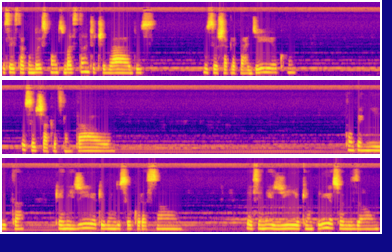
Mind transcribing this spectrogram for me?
Você está com dois pontos bastante ativados do seu chakra cardíaco do seu chakra frontal. Então, permita que a energia que vem do seu coração, essa energia que amplia a sua visão,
